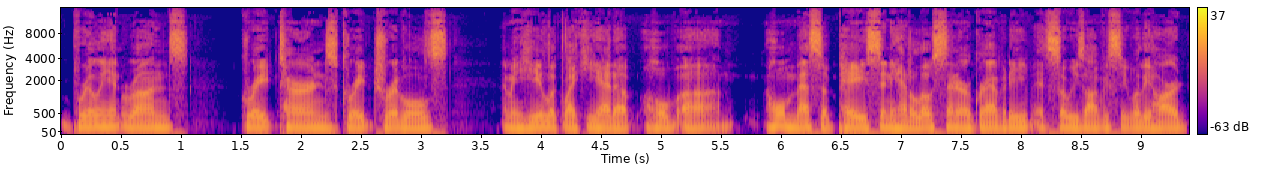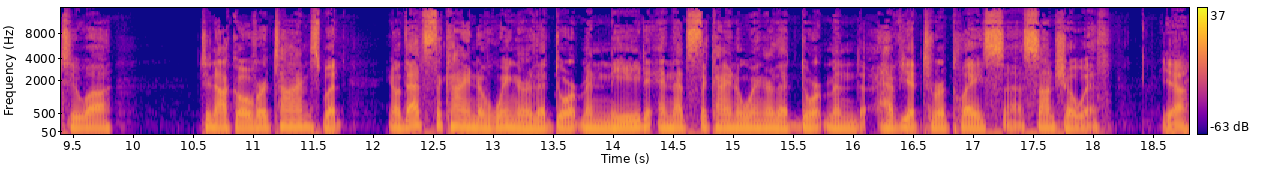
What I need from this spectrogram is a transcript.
Brilliant runs, great turns, great dribbles. I mean, he looked like he had a whole uh, whole mess of pace, and he had a low center of gravity. And so he's obviously really hard to uh, to knock over at times. But you know, that's the kind of winger that Dortmund need, and that's the kind of winger that Dortmund have yet to replace uh, Sancho with. Yeah,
